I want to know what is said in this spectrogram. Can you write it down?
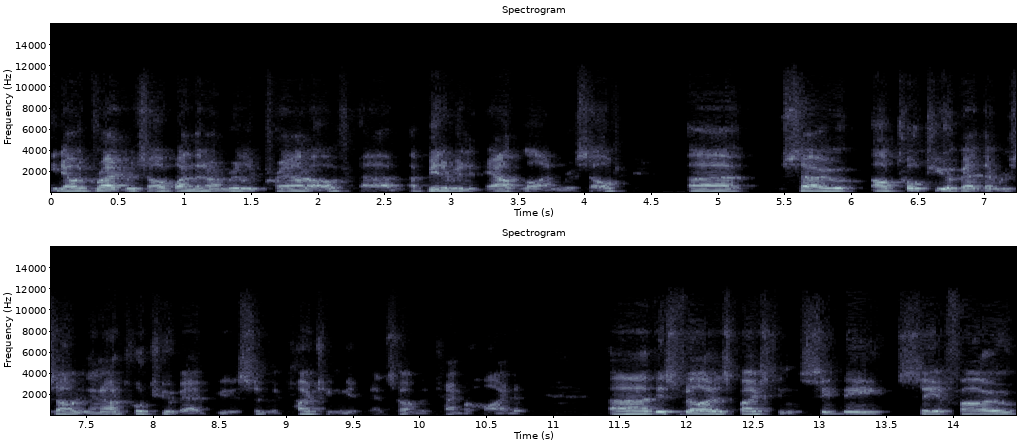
you know a great result, one that I'm really proud of. Uh, a bit of an outline result. Uh, so I'll talk to you about that result, and then I'll talk to you about you know, some of the coaching and some of that came behind it. Uh, this fellow is based in Sydney, CFO.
